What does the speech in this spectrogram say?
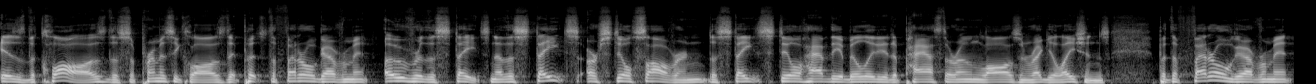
is the clause, the supremacy clause, that puts the federal government over the states. Now, the states are still sovereign, the states still have the ability to pass their own laws and regulations, but the federal government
